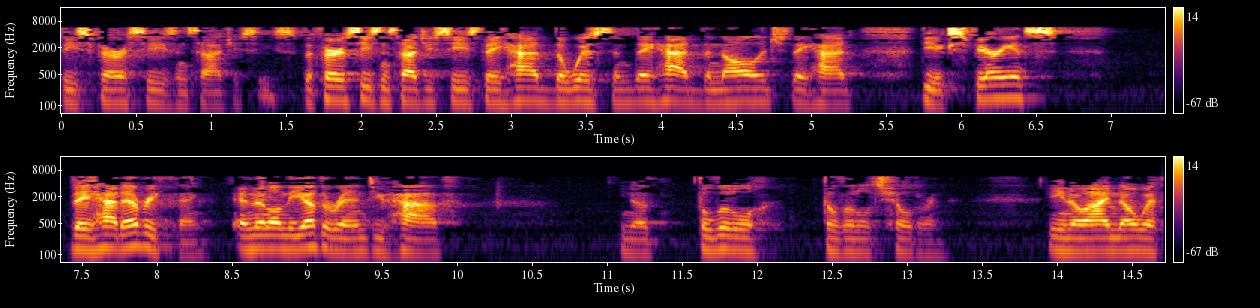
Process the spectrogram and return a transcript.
these Pharisees and Sadducees. The Pharisees and Sadducees, they had the wisdom, they had the knowledge, they had the experience, they had everything. And then on the other end, you have, you know, the little, the little children. You know, I know with,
